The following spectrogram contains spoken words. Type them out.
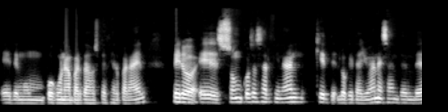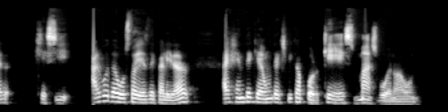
eh, tengo un poco un apartado especial para él, pero eh, son cosas al final que te- lo que te ayudan es a entender que si algo te ha gustado y es de calidad, hay gente que aún te explica por qué es más bueno aún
